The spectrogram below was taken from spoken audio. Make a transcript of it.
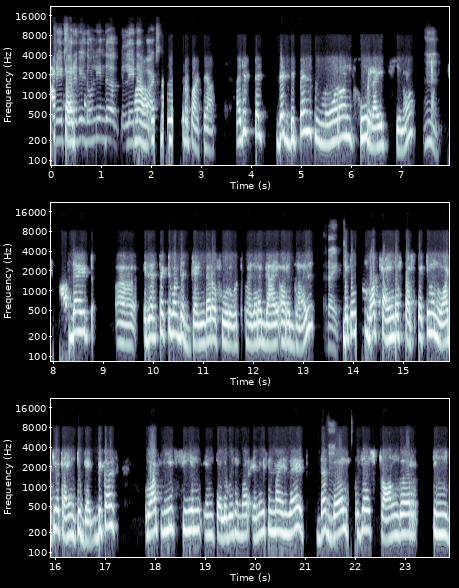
traits are revealed only in the later part yeah I just that depends more on who writes you know that who writes you know Hmm. that uh, irrespective of the gender of who wrote whether a guy or a girl right depends on what kind of perspective and what you're trying to get because what we've seen in Telugu cinema or any cinema is that the Hmm. girl is a stronger thing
